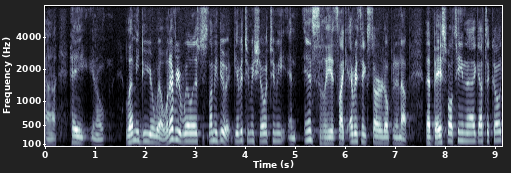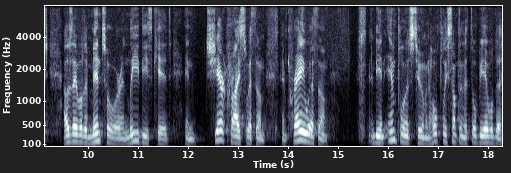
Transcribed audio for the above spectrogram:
Uh, hey, you know, let me do your will. Whatever your will is, just let me do it. Give it to me, show it to me. And instantly, it's like everything started opening up. That baseball team that I got to coach, I was able to mentor and lead these kids and share Christ with them and pray with them and be an influence to them and hopefully something that they'll be able to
